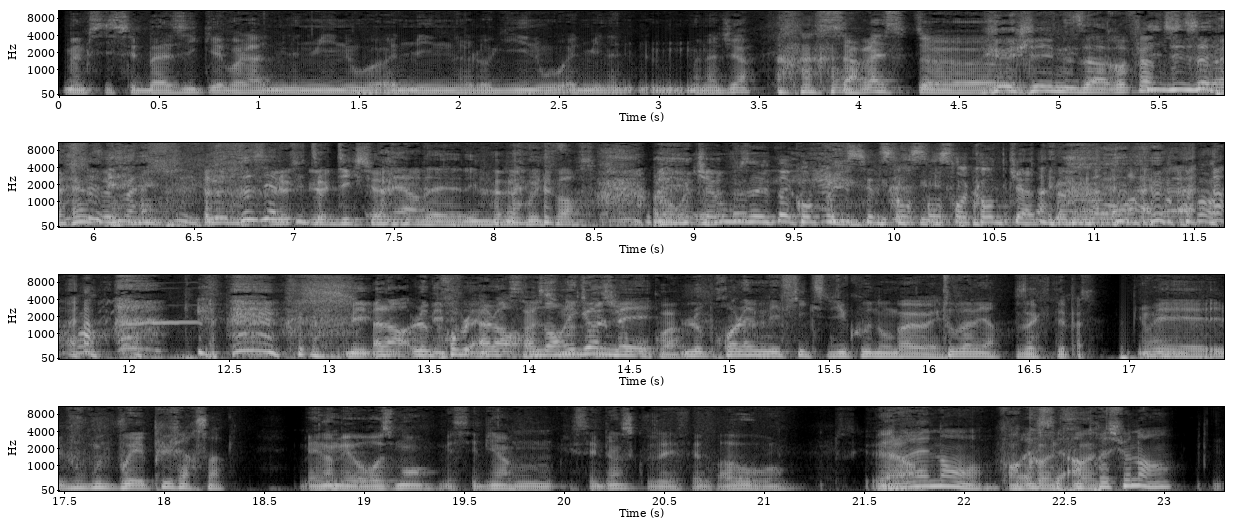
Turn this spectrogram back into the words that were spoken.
même si c'est basique et voilà, admin admin ou admin login ou admin manager, ça reste euh, Il nous a refait le deuxième le, tuto. le dictionnaire des, des brutes de force. Alors, au cas où vous avez pas compris, c'est le 554 comme. Mais- Alors le problème, alors on en rigole, mais quoi. le problème est fixe du coup, donc Ouais, ouais. tout va bien. Vous inquiétez pas. Mais vous ne pouvez plus faire ça. Mais non, mais heureusement, mais c'est bien, Mm. c'est bien ce que vous avez fait, bravo. hein. Parce que- alors, ouais, non, encore c'est une fois- impressionnant. hein.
